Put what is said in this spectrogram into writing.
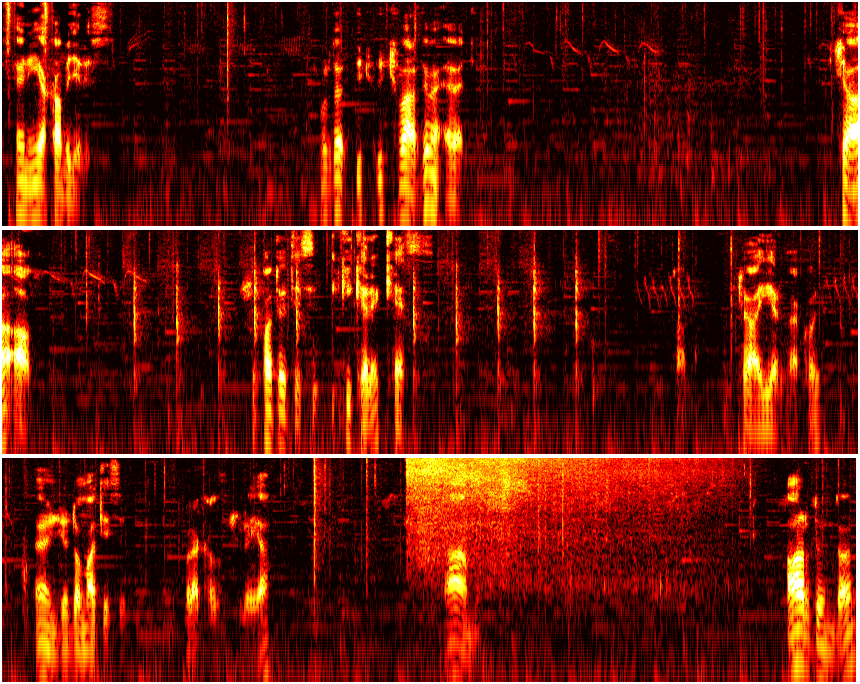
seni yakabiliriz. Burada 3 3 var değil mi? Evet. Bıçağı al. Şu patatesi iki kere kes. Tamam. Bıçağı yerine koy. Önce domatesi bırakalım şuraya. Tamam? Ardından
